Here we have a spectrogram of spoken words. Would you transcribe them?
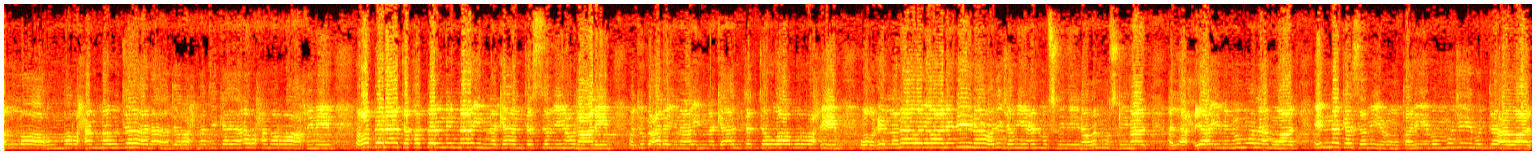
اللهم ارحم موتانا برحمتك يا أرحم الراحمين. ربنا تقبل منا إنك أنت السميع العليم. وتب علينا إنك أنت التواب الرحيم. واغفر لنا ولوالدينا ولجميع المسلمين والمسلمات الأحياء منهم والأموات. إنك سميع قريب مجيب الدعوات.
